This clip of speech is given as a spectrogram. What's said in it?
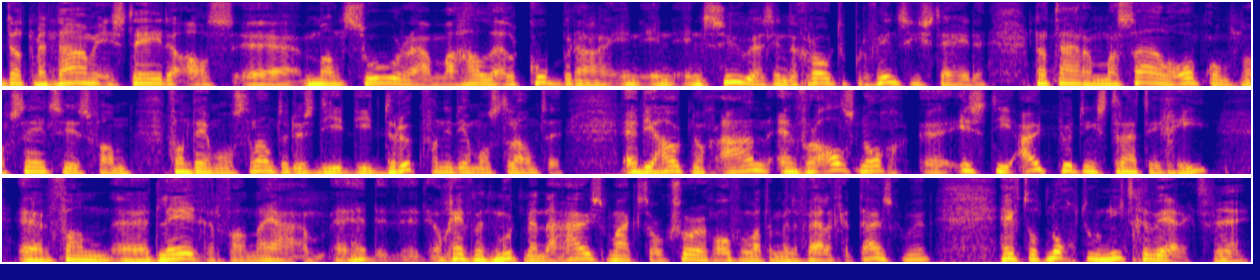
dat met name in steden als Mansoura, Mahal el-Kubra, in, in, in Suez, in de grote provinciesteden, dat daar een massale opkomst nog steeds is van, van demonstranten. Dus die, die druk van die demonstranten, uh, die houdt nog aan. En vooralsnog uh, is die uitputtingsstrategie uh, van het leger... van, nou ja, op een gegeven moment moet men naar huis... maakt zich ook zorgen over wat er met de veiligheid thuis gebeurt... heeft tot nog toe niet gewerkt. Nee.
